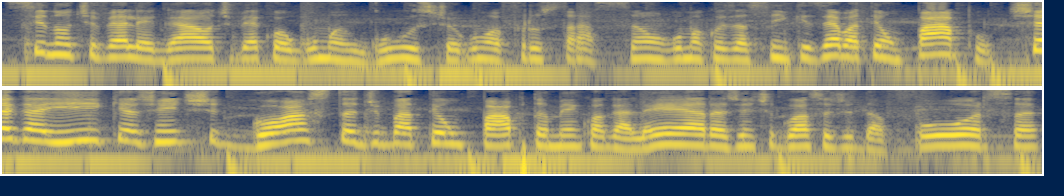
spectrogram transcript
Se não tiver legal, tiver com alguma angústia, alguma frustração, alguma coisa assim, quiser bater um papo, chega aí que a gente gosta de bater um papo também com a galera, a gente gosta de dar força.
